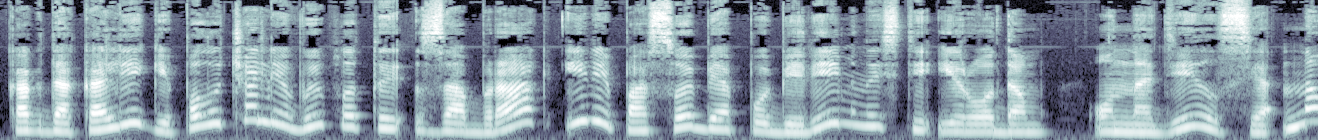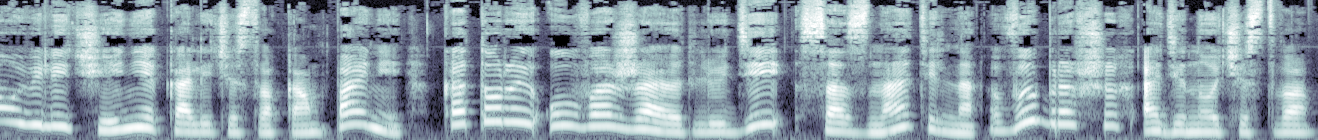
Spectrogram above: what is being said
когда коллеги получали выплаты за брак или пособия по беременности и родам. Он надеялся на увеличение количества компаний, которые уважают людей, сознательно выбравших одиночество.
